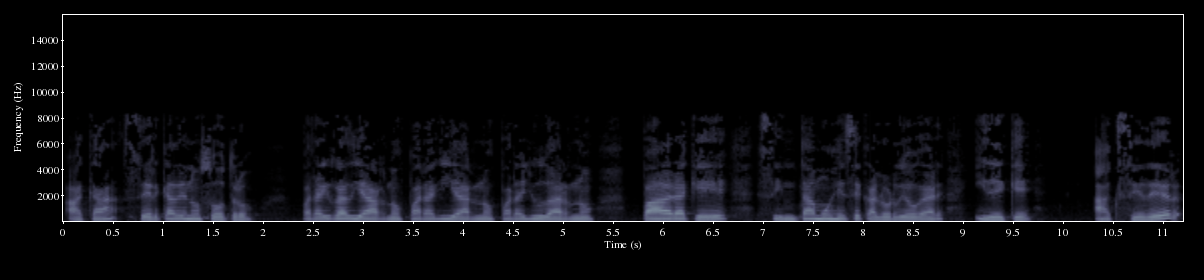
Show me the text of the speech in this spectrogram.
acá cerca de nosotros para irradiarnos, para guiarnos, para ayudarnos, para que sintamos ese calor de hogar y de que acceder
